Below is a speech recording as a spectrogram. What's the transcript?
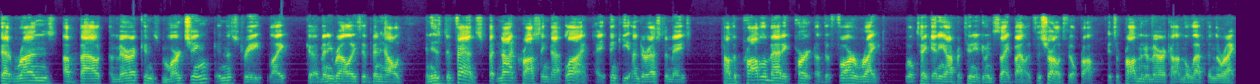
that runs about Americans marching in the street, like uh, many rallies have been held, in his defense, but not crossing that line. I think he underestimates how the problematic part of the far right will take any opportunity to incite violence. The Charlottesville problem. It's a problem in America on the left and the right.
